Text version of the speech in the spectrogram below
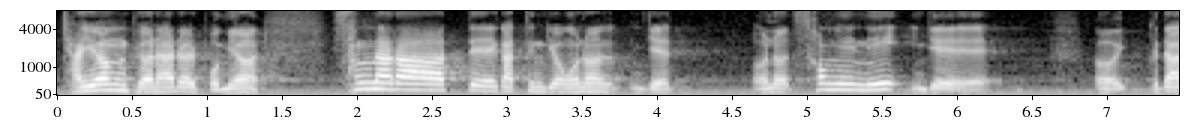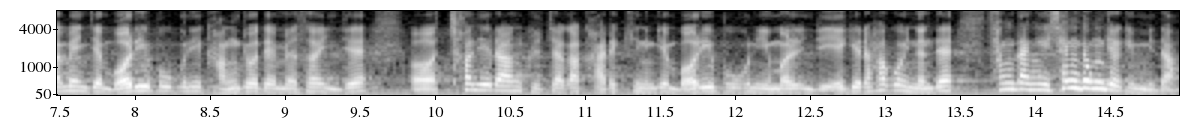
자형 변화를 보면 상나라 때 같은 경우는 이제 어느 성인이 이제 어, 그 다음에 이제 머리 부분이 강조되면서 이제 어, 천이란 글자가 가리키는 게 머리 부분임을 이제 얘기를 하고 있는데 상당히 생동적입니다.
